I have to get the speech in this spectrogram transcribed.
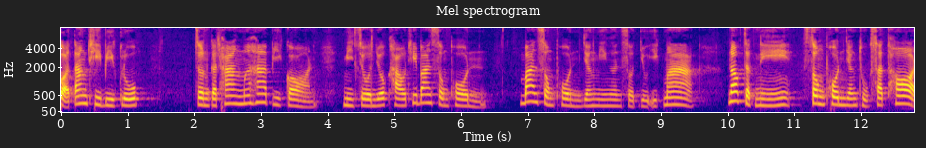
ก่อตั้งทีบีกรุ๊ป จนกระทั่งเมื่อห้าปีก่อน มีโจรยกเขาที่บ้านทรงพล บ้านทรงพลยังมีเงินสดอยู่อีกมาก นอกจากนี้ทรงพลยังถูกซัดทอด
